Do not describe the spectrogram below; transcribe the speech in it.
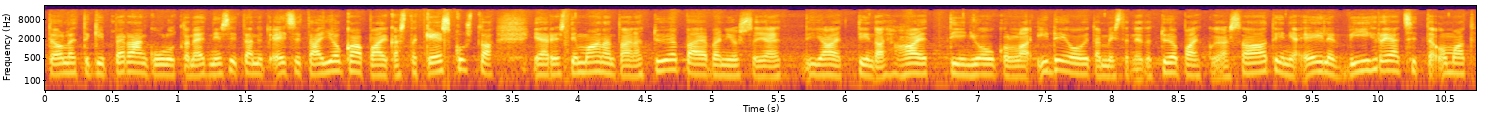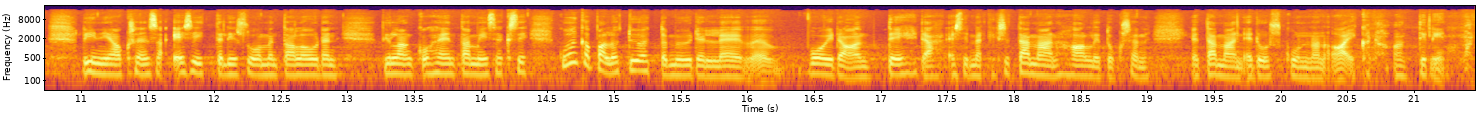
te olettekin peräänkuuluttaneet, niin sitä nyt etsitään joka paikasta. Keskusta järjesti maanantaina työpäivän, jossa jaettiin tai haettiin joukolla ideoita, mistä niitä työpaikkoja saatiin. Ja eilen vihreät sitten omat linjauksensa esitteli Suomen talouden tilan kohentamiseksi. Kuinka paljon työttömyydelle voidaan tehdä esimerkiksi tämän hallituksen ja tämän eduskunnan aikana, Antti Lindman?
